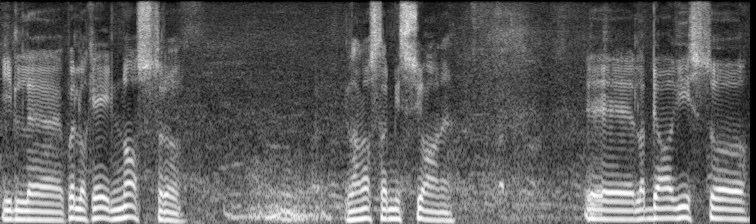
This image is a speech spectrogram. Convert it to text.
il, quello che è il nostro, la nostra missione. L'abbiamo visto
